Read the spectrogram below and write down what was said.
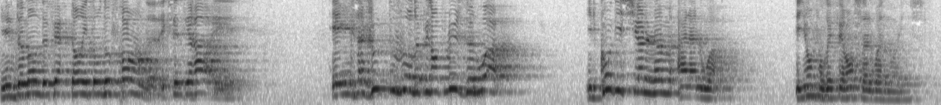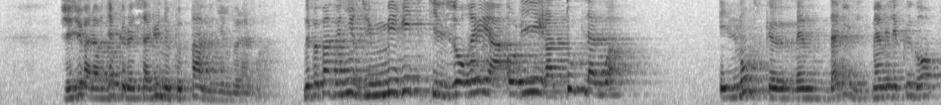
Ils demandent de faire tant et tant d'offrandes, etc. Et, et ils ajoutent toujours de plus en plus de lois. Ils conditionnent l'homme à la loi, ayant pour référence la loi de Moïse. Jésus va leur dire que le salut ne peut pas venir de la loi ne peut pas venir du mérite qu'ils auraient à obéir à toute la loi. Et il montre que même David, même les plus grands,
